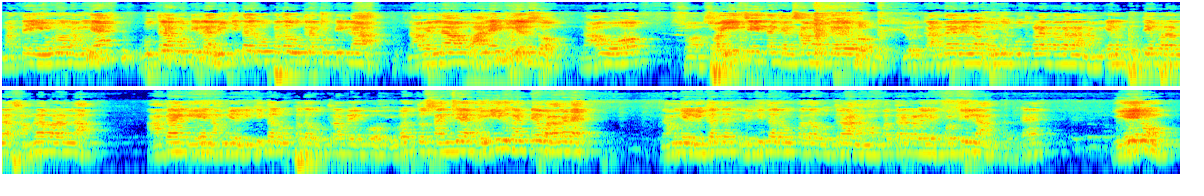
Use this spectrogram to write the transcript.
ಮತ್ತೆ ಇವರು ನಮಗೆ ಉತ್ತರ ಕೊಟ್ಟಿಲ್ಲ. ಲಿಖಿತ ರೂಪದ ಉತ್ತರ ಕೊಟ್ಟಿಲ್ಲ. ನಾವೆಲ್ಲ ವಾಲಂಟಿಯರ್ಸ್ ನಾವು ಸ್ವ- ಸ್ವ ಇಚ್ಛೆಯಿಂದ ಕೆಲಸ ಮಾಡ್ತಾರೆ ಇವರು ಇವ್ರು ಕರೆದಾಗೆಲ್ಲ ಬಂದು ಕೂತ್ಕೊಳಕ್ಕಾಗಲ್ಲ, ನಮ್ಗೇನು ಬುದ್ಧಿ ಬರಲ್ಲ, ಸಂಬಳ ಬರಲ್ಲ. ಹಾಗಾಗಿ ನಮ್ಗೆ ಲಿಖಿತ ರೂಪದ ಉತ್ತರ ಬೇಕು. ಇವತ್ತು ಸಂಜೆ ಐದು ಗಂಟೆ ಒಳಗಡೆ ನಮಗೆ ಲಿಖಿತ ಲಿಖಿತ ರೂಪದ ಉತ್ತರ ನಮ್ಮ ಪತ್ರಗಳಿಗೆ ಕೊಟ್ಟಿಲ್ಲ ಅಂತಂದ್ರೆ, ಏನು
